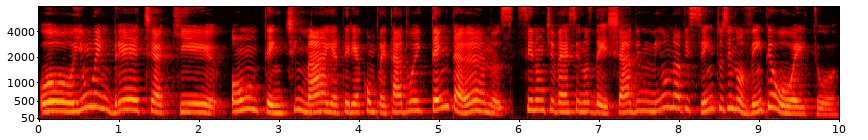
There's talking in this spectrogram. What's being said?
Oh, e um lembrete aqui: ontem Tim Maia teria completado 80 anos se não tivesse nos deixado em 1998.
